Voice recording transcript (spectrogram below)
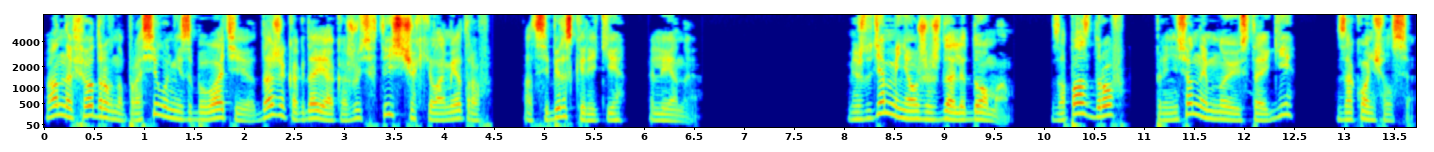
Анна Федоровна просила не забывать ее, даже когда я окажусь в тысячах километров от сибирской реки Лены. Между тем меня уже ждали дома. Запас дров, принесенный мною из тайги, закончился,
